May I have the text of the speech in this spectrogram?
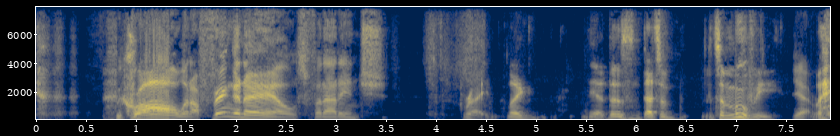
we crawl with our fingernails for that inch. Right. Like yeah, this, that's a it's a movie. Yeah. Like,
